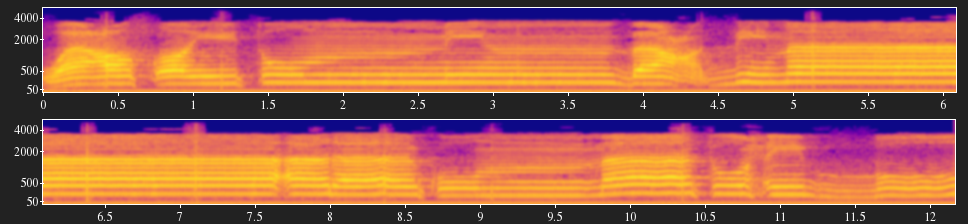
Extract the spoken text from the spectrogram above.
وعصيتم من بعد ما أراكم ما تحبون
